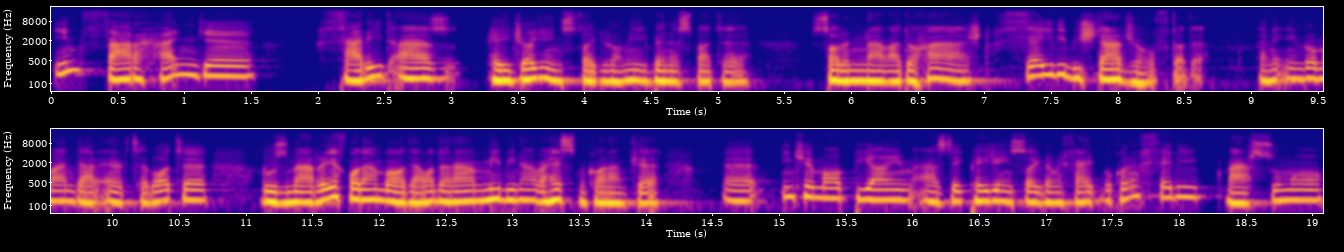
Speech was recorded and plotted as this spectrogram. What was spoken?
این فرهنگ خرید از page ای اینستاگرامی به نسبت سال 98 خیلی بیشتر جا افتاده. یعنی این رو من در ارتباط روزمره خودم با آدما دارم می‌بینم و حس می‌کنم که اینکه ما بیایم از یک page اینستاگرامی خرید بکنیم خیلی مرسوم و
